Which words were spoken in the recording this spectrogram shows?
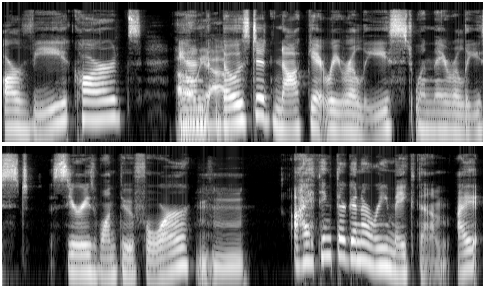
RV cards, Oh, and yeah. those did not get re-released when they released series 1 through 4. hmm I think they're going to remake them. I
